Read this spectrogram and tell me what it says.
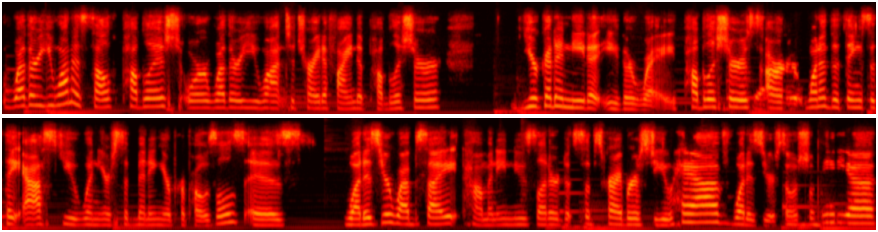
whether you want to self-publish or whether you want to try to find a publisher you're going to need it either way. Publishers yeah. are one of the things that they ask you when you're submitting your proposals is what is your website? How many newsletter subscribers do you have? What is your social mm-hmm. media?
